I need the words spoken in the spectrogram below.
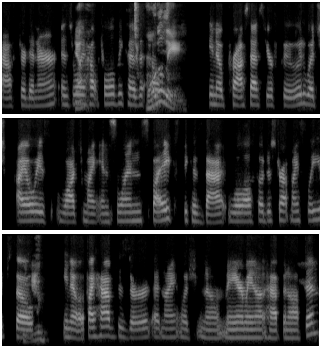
after dinner is really yeah. helpful because it totally. Helps, you know, process your food, which I always watch my insulin spikes because that will also disrupt my sleep. So, mm-hmm you know, if I have dessert at night, which, you know, may or may not happen often,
